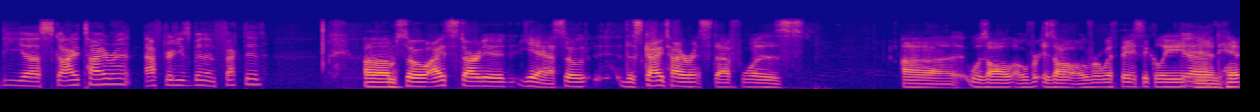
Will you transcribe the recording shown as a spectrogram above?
the uh, Sky Tyrant? After he's been infected? Um, so I started, yeah, so the Sky Tyrant stuff was uh was all over is all over with basically Yeah. and him,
